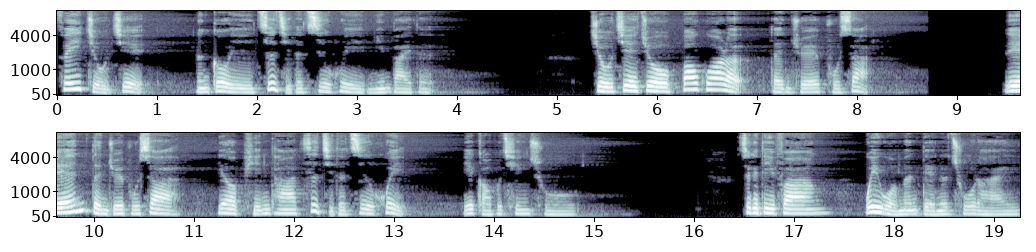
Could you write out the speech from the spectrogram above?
非九界能够以自己的智慧明白的，九界就包括了等觉菩萨，连等觉菩萨要凭他自己的智慧也搞不清楚。”这个地方为我们点了出来。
